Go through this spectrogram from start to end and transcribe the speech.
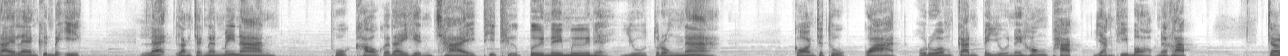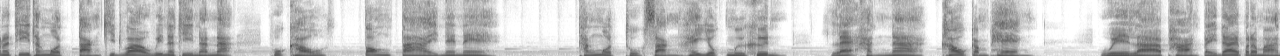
ร้ายแรงขึ้นไปอีก และหลังจากนั้นไม่นาน พวกเขาก็ได้เห็นชายที่ถือปืนในมือเนี่ยอยู่ตรงหน้า ก่อนจะถูกกวาดรวมกันไปอยู่ในห้องพักอย่างที่บอกนะครับ เจ้าหน้าที่ทั้งหมดต่างคิดว่าวินาทีนั้นน่ะ พวกเขาต้องตายแน่ๆ ทั้งหมดถูกสั่งให้ยกมือขึ้น และหันหน้าเข้ากำแพง เวลาผ่านไปได้ประมาณ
